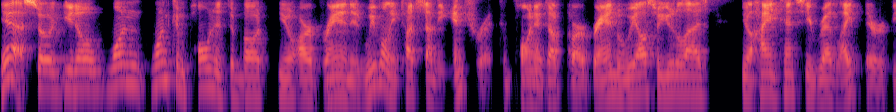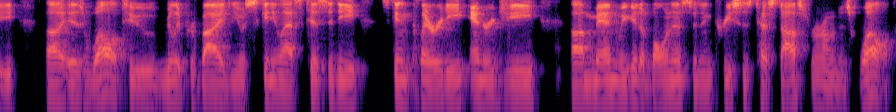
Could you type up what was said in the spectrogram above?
Yeah, so you know one one component about you know our brand, and we've only touched on the infrared component of our brand, but we also utilize you know high intensity red light therapy uh, as well to really provide you know skin elasticity, skin clarity, energy. Uh, men, we get a bonus and increases testosterone as well.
